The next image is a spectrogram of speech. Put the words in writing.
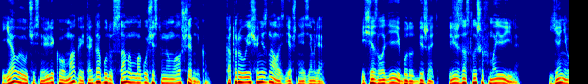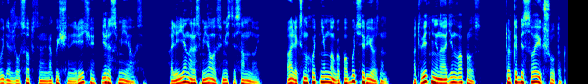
Я выучусь на великого мага и тогда буду самым могущественным волшебником, которого еще не знала здешняя земля. И все злодеи будут бежать, лишь заслышав мое имя. Я не выдержал собственной напыщенной речи и рассмеялся. Алияна рассмеялась вместе со мной. «Алекс, ну хоть немного, побудь серьезным. Ответь мне на один вопрос. Только без своих шуток».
